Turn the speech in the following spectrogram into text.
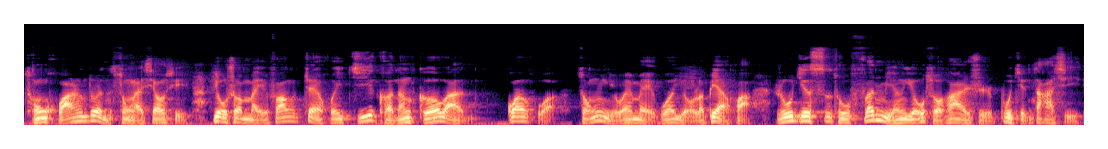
从华盛顿送来消息，又说美方这回极可能隔岸观火，总以为美国有了变化。如今司徒分明有所暗示，不仅大喜，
